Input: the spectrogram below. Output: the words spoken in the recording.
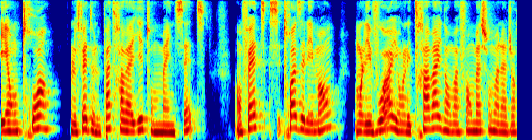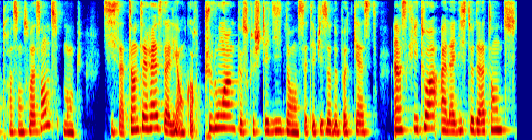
Et en trois, le fait de ne pas travailler ton mindset. En fait, ces trois éléments, on les voit et on les travaille dans ma formation Manager 360. Donc, si ça t'intéresse d'aller encore plus loin que ce que je t'ai dit dans cet épisode de podcast, inscris-toi à la liste d'attente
